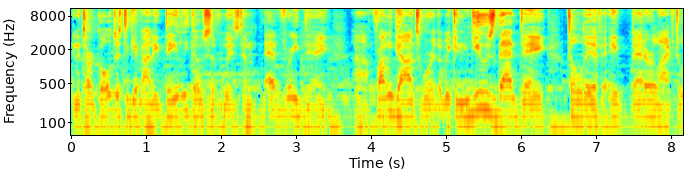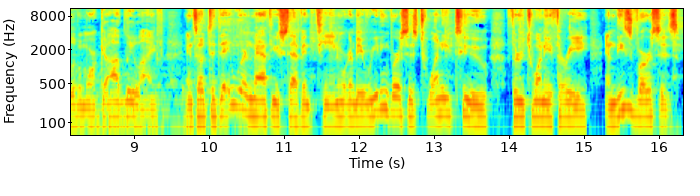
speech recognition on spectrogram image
And it's our goal just to give out a daily dose of wisdom every day from God's word that we can use that day to live a better life, to live a more godly life. And so today we're in Matthew 17. We're going to be reading verses 22 through 23. And these verses,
